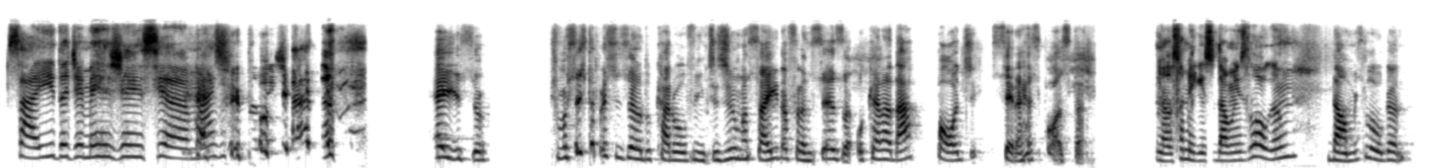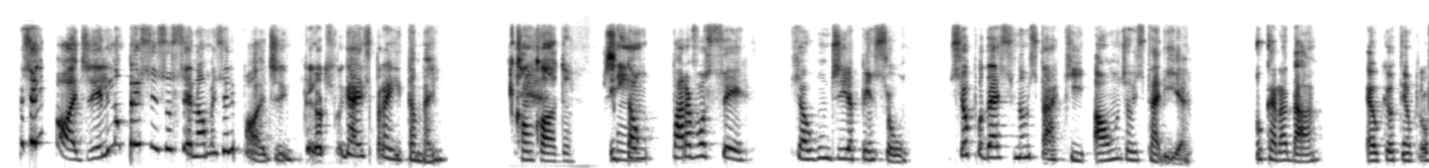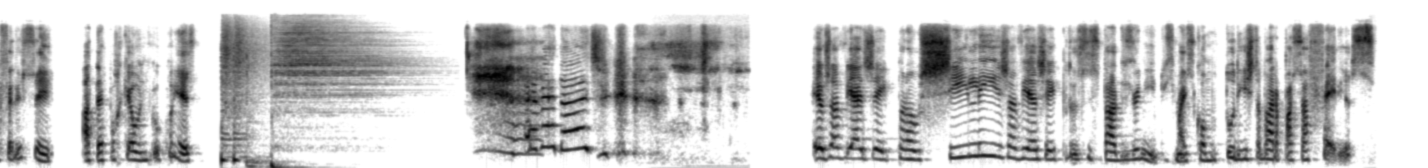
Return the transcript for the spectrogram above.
saída de emergência mais é, tipo... é isso. Se você está precisando, caro ouvinte, de uma saída francesa, o Canadá pode ser a resposta. Nossa, amiga, isso dá um slogan. Dá um slogan. Mas ele pode. Ele não precisa ser, não, mas ele pode. Tem outros lugares para ir também. Concordo. Sim. Então, para você que algum dia pensou, se eu pudesse não estar aqui, aonde eu estaria? O Canadá é o que eu tenho para oferecer. Até porque é o único que eu conheço. É verdade. Eu já viajei para o Chile e já viajei para os Estados Unidos, mas como turista para passar férias.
